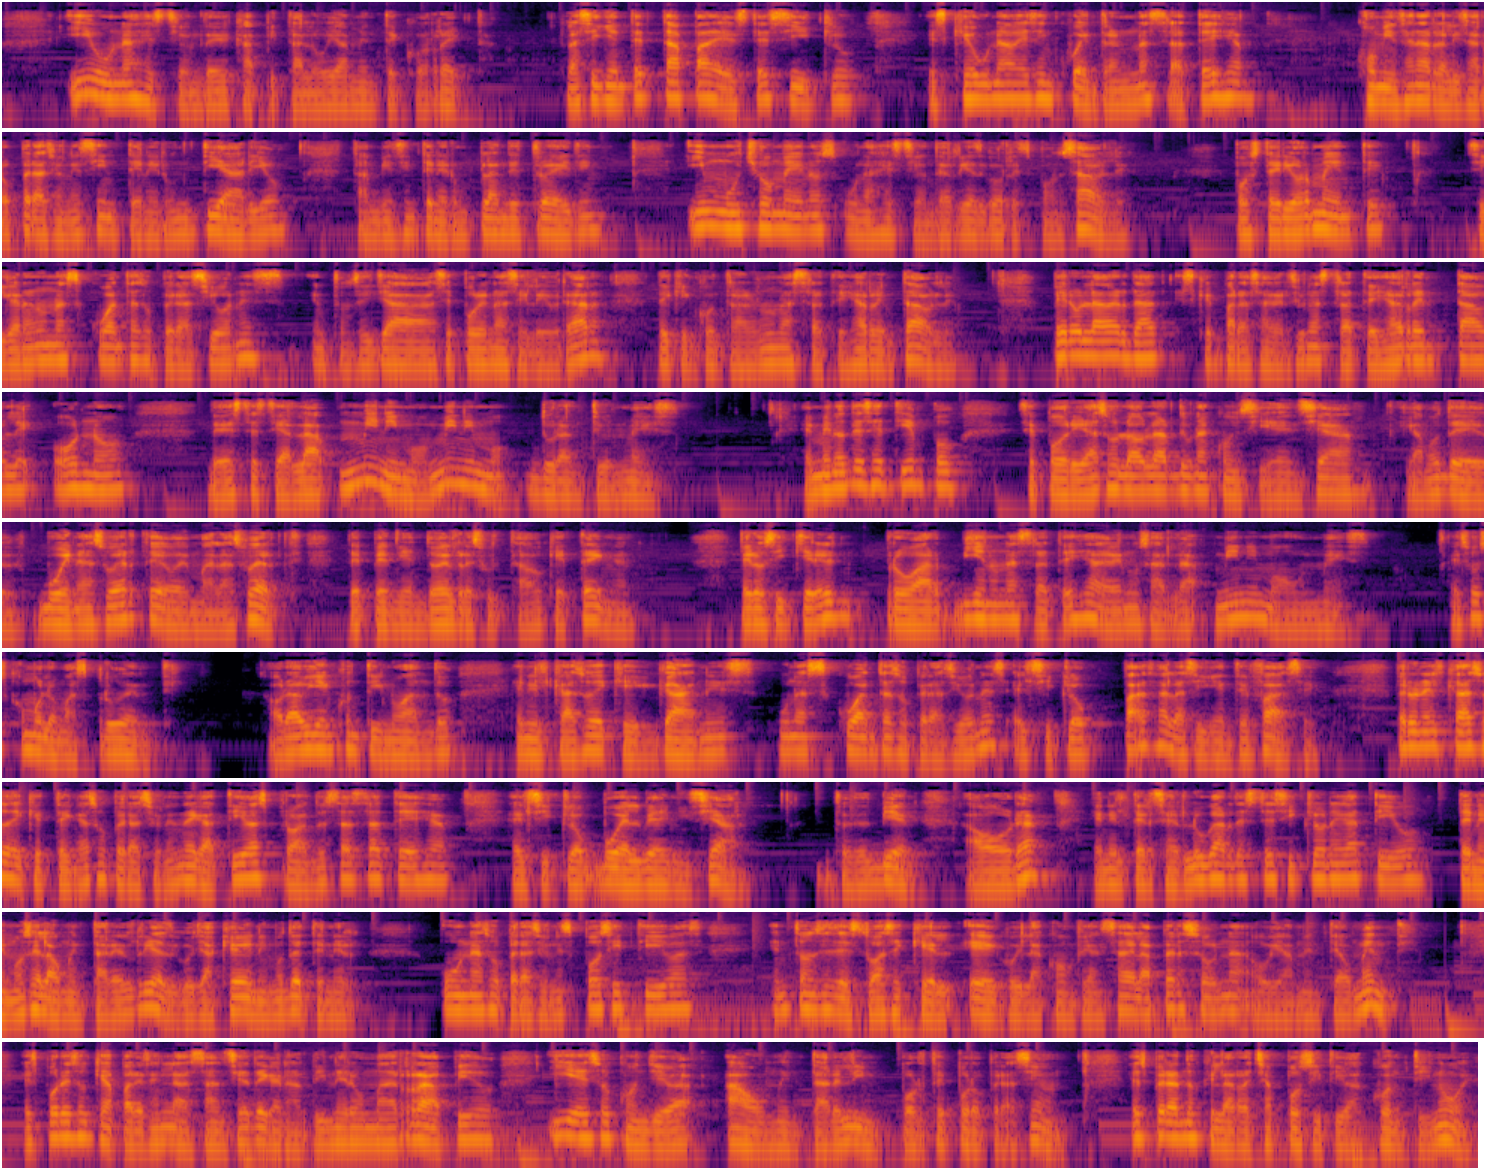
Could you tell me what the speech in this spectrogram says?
y una gestión de capital obviamente correcta. La siguiente etapa de este ciclo es que una vez encuentran una estrategia, comienzan a realizar operaciones sin tener un diario, también sin tener un plan de trading y mucho menos una gestión de riesgo responsable. Posteriormente, si ganan unas cuantas operaciones, entonces ya se ponen a celebrar de que encontraron una estrategia rentable. Pero la verdad es que para saber si una estrategia es rentable o no, debes testearla mínimo, mínimo durante un mes. En menos de ese tiempo se podría solo hablar de una coincidencia, digamos, de buena suerte o de mala suerte, dependiendo del resultado que tengan. Pero si quieren probar bien una estrategia deben usarla mínimo un mes. Eso es como lo más prudente. Ahora bien, continuando, en el caso de que ganes unas cuantas operaciones, el ciclo pasa a la siguiente fase. Pero en el caso de que tengas operaciones negativas probando esta estrategia, el ciclo vuelve a iniciar. Entonces, bien, ahora en el tercer lugar de este ciclo negativo tenemos el aumentar el riesgo, ya que venimos de tener unas operaciones positivas, entonces esto hace que el ego y la confianza de la persona obviamente aumente. Es por eso que aparecen las ansias de ganar dinero más rápido y eso conlleva a aumentar el importe por operación, esperando que la racha positiva continúe.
